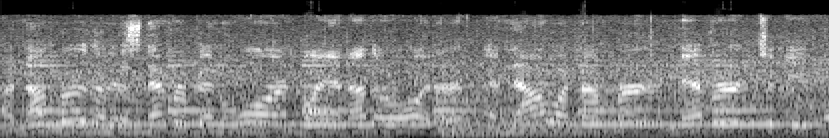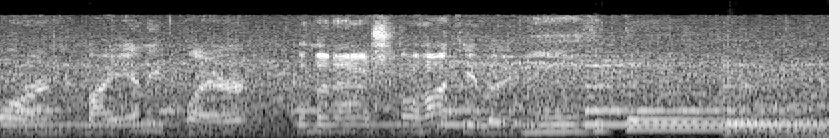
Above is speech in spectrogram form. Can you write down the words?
A number that has never been worn by another Oiler, and now a number never to be worn by any player in the National Hockey League.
